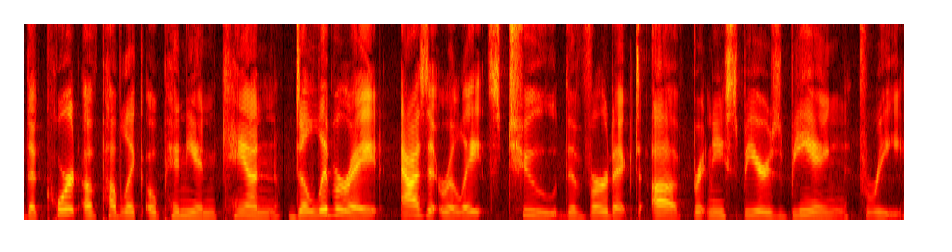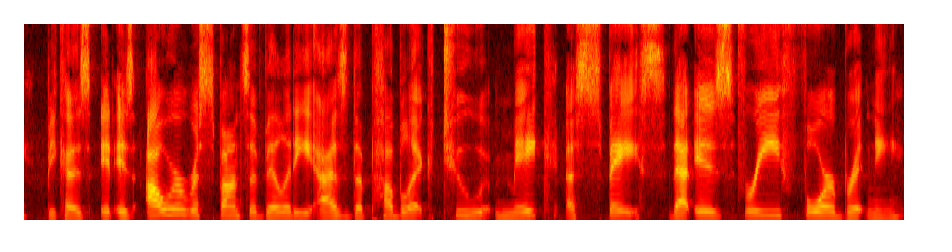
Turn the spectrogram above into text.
the court of public opinion can deliberate as it relates to the verdict of Britney Spears being free because it is our responsibility as the public to make a space that is free for Britney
